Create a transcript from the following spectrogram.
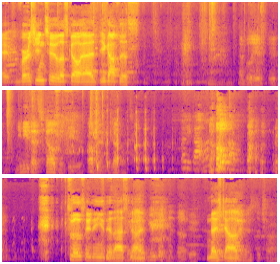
Right, version 2, let's go, Ed. You got this. I believe it, dude. You need that skeleton key, dude. Oh man, I got one. Oh, you got one? Oh. oh. Closer than you did last You're, time. you're getting it though, dude. Nice Third job. time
